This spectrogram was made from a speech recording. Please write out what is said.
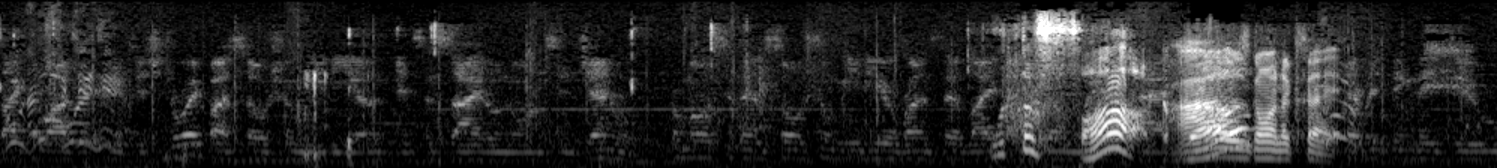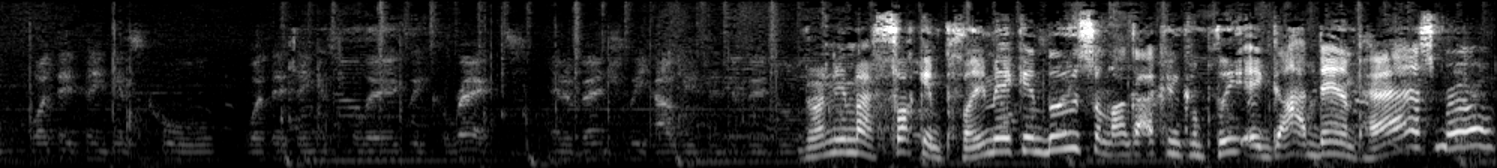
psychologically destroyed by social media and societal norms in general. For most of them, social media runs their life. What the in some way fuck, that I was going to cut. everything they do, what they think is cool, what they think is politically correct, and eventually how these individuals. Do I need my fucking playmaking boost so my guy can complete a goddamn pass, bro?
